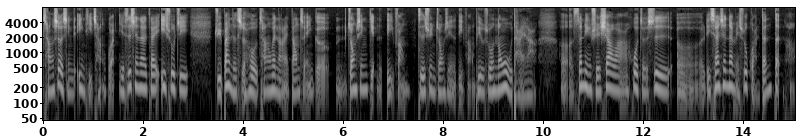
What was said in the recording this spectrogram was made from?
常设型的硬体场馆，也是现在在艺术季举办的时候，常常会拿来当成一个嗯中心点的地方，资讯中心的地方，譬如说农舞台啦。呃，森林学校啊，或者是呃，里山现代美术馆等等，哈，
